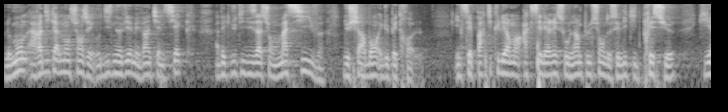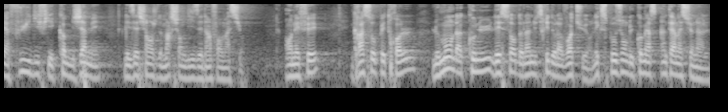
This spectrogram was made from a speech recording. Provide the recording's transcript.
Le monde a radicalement changé au 19e et 20e siècle avec l'utilisation massive du charbon et du pétrole. Il s'est particulièrement accéléré sous l'impulsion de ces liquides précieux qui a fluidifié comme jamais les échanges de marchandises et d'informations. En effet, Grâce au pétrole, le monde a connu l'essor de l'industrie de la voiture, l'explosion du commerce international,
